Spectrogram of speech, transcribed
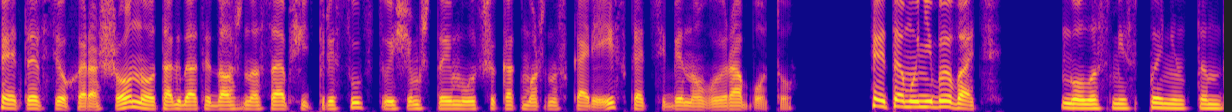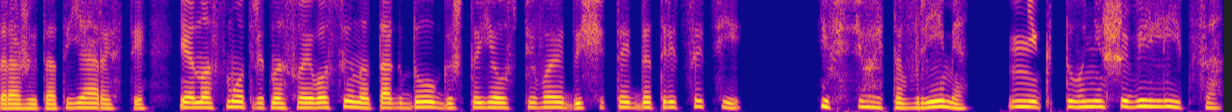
Это все хорошо, но тогда ты должна сообщить присутствующим, что им лучше как можно скорее искать себе новую работу. Этому не бывать. Голос мисс Пеннингтон дрожит от ярости, и она смотрит на своего сына так долго, что я успеваю досчитать до тридцати. И все это время никто не шевелится.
